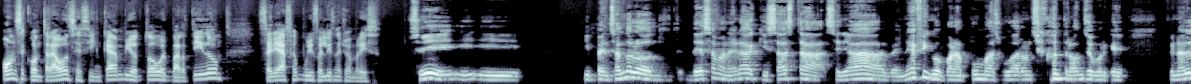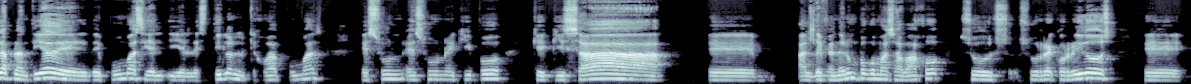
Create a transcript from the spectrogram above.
11 contra 11 sin cambio todo el partido, sería muy feliz Nacho Ambriz. Sí, y pensándolo de esa manera, quizás hasta sería benéfico para Pumas jugar 11 contra 11, porque al final la plantilla de, Pumas y el, y el, estilo en el que juega Pumas es un, es un equipo que quizá eh, al defender un poco más abajo, sus, sus recorridos eh,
